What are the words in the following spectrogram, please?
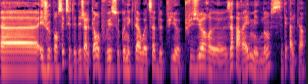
Euh, et je pensais que c'était déjà le cas. On pouvait se connecter à WhatsApp depuis euh, plusieurs appareils, mais non, c'était pas le cas.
